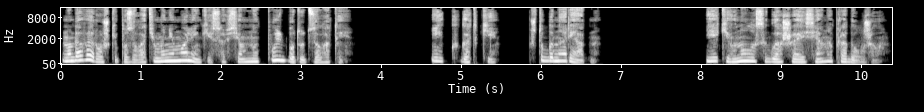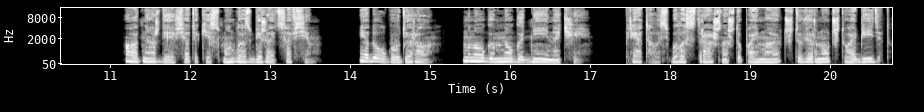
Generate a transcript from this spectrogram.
Ну давай рожки позолотим, они маленькие совсем, но пусть будут золотые. И коготки, чтобы нарядно. Я кивнула, соглашаясь, и она продолжила. Однажды я все таки смогла сбежать совсем. Я долго удирала, много-много дней и ночей. Пряталась, было страшно, что поймают, что вернут, что обидят.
